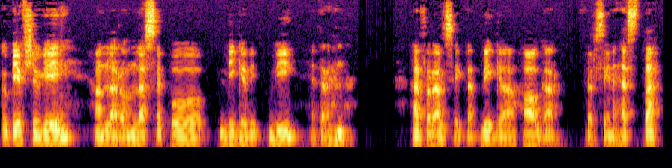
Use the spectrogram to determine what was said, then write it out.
Uppgift 20 handlar om Lasse på Byggeby, heter han. Har för avsikt att bygga hagar för sina hästar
